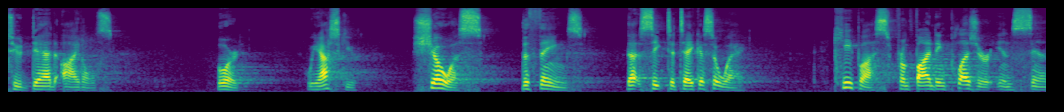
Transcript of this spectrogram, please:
to dead idols. Lord, we ask you, show us the things that seek to take us away. Keep us from finding pleasure in sin.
